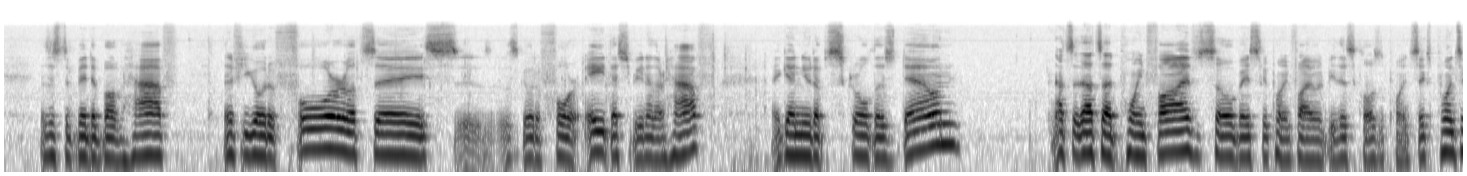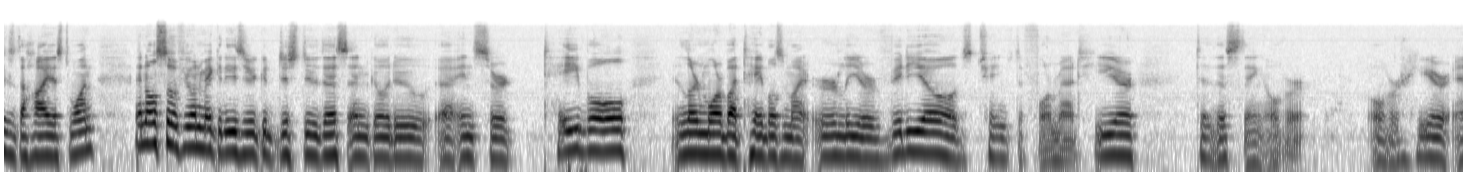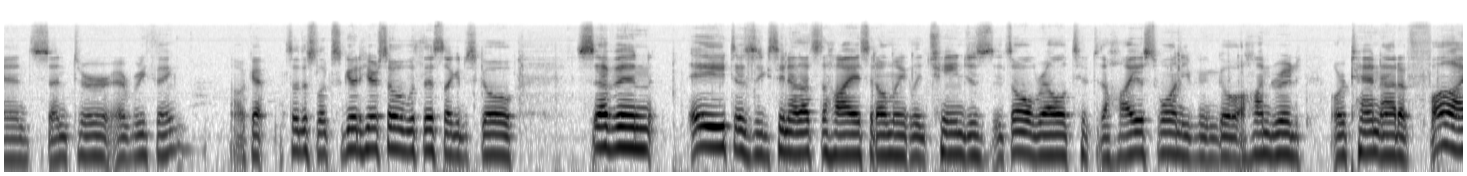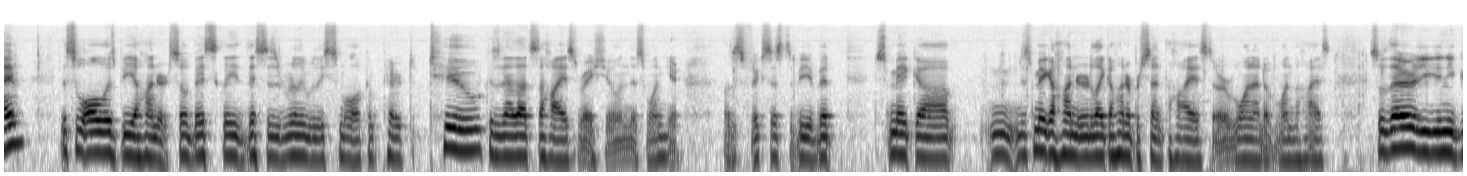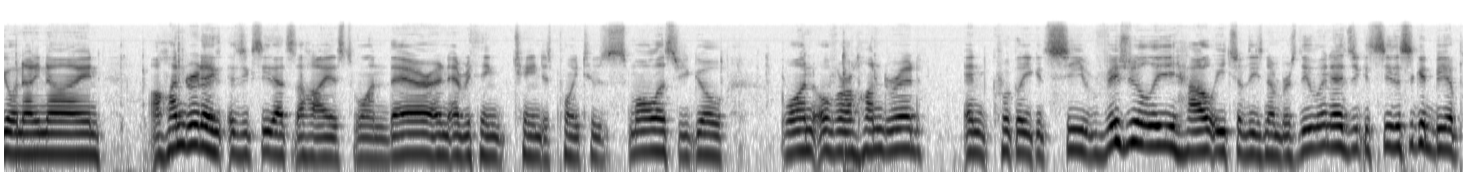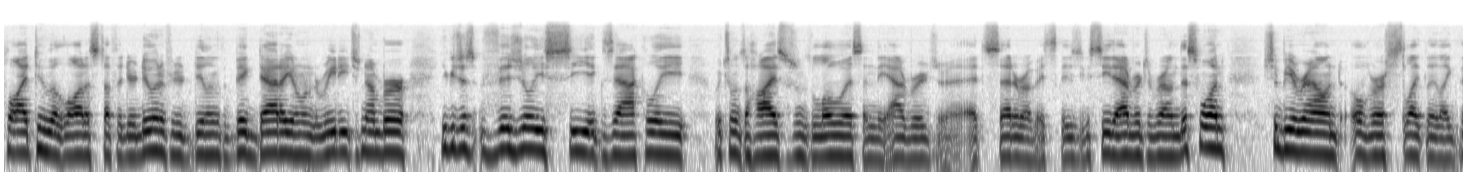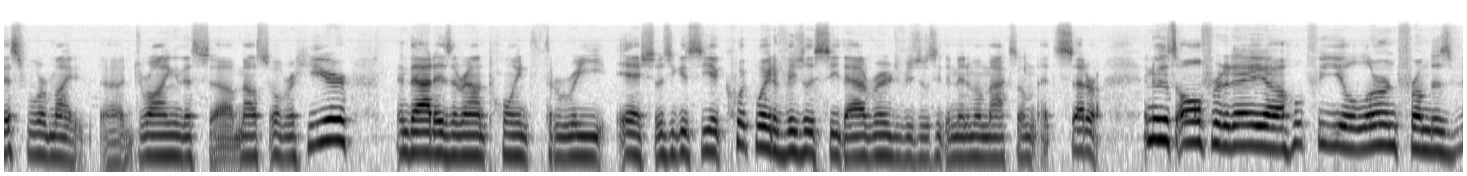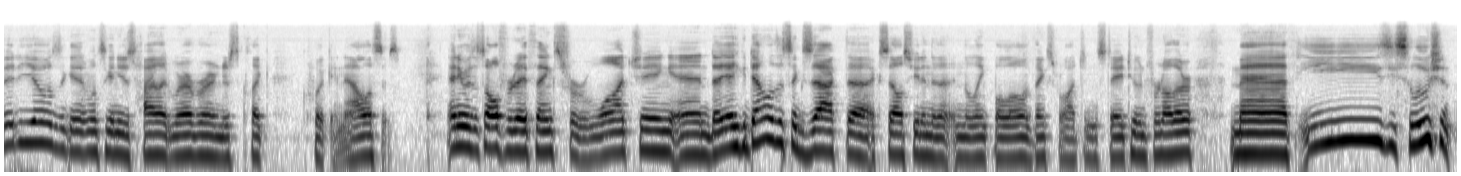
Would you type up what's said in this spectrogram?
just a bit above half. And if you go to 4, let's say, let's go to 4, 8, that should be another half. Again, you'd have to scroll this down. That's that's at 0.5, so basically 0.5 would be this close to 0.6. 0.6 is the highest one. And also, if you want to make it easier, you could just do this and go to uh, Insert Table and learn more about tables in my earlier video. I'll just change the format here to this thing over over here and center everything. Okay so this looks good here. So with this I could just go 7 8 as you can see now that's the highest. It automatically changes. It's all relative to the highest one. You can go 100 or 10 out of 5 this will always be 100 so basically this is really really small compared to 2 because now that's the highest ratio in this one here. I'll just fix this to be a bit just make uh just make a 100 like a 100% the highest or 1 out of 1 the highest. So there you, you go 99 100 as you can see that's the highest one there and everything changes. 0.2 is the smallest you go 1 over 100 and quickly you can see visually how each of these numbers do. And as you can see this is going to be applied to a lot of stuff that you're doing. If you're dealing with big data you don't want to read each number. You can just visually see exactly which one's the highest which one's the lowest and the average uh, etc basically as you can see the average around this one should be around over slightly like this for my uh, drawing this uh, mouse over here and that is around 0.3 ish so as you can see a quick way to visually see the average visually see the minimum maximum etc anyway that's all for today. Uh, hopefully you'll learn from this videos again once again you just highlight wherever and just click quick analysis anyways that's all for today. Thanks for watching and uh, yeah you can download this exact uh, excel sheet in the in the link below and thanks for watching. Stay tuned for another math easy solution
